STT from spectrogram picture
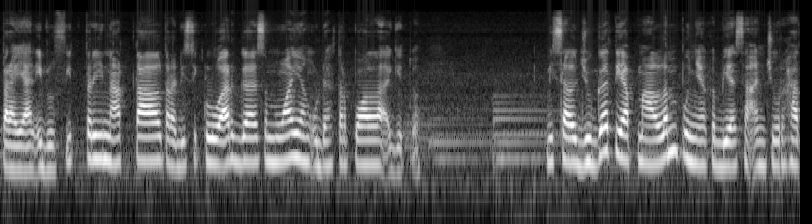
perayaan Idul Fitri, Natal, tradisi keluarga, semua yang udah terpola gitu. Misal juga tiap malam punya kebiasaan curhat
